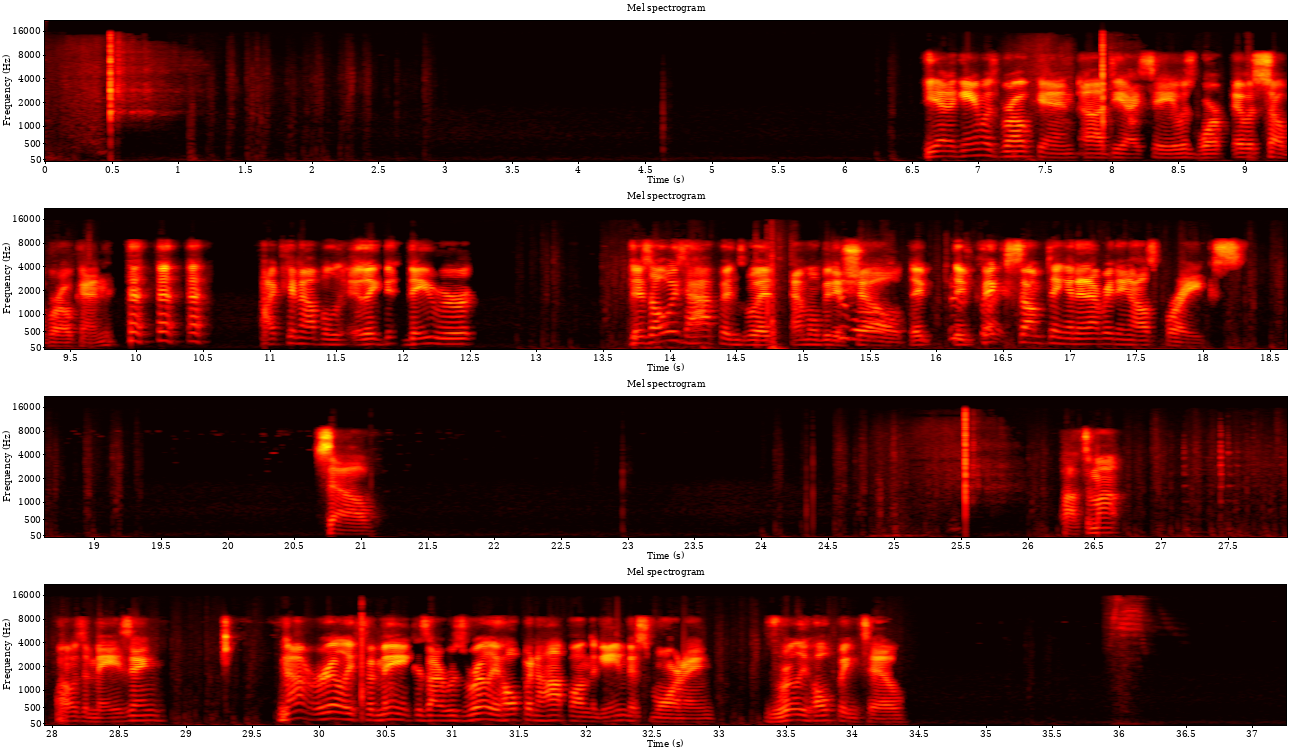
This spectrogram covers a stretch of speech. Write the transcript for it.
Yeah, the game was broken, uh, DIC. It was wor- It was so broken. I cannot believe like they were. This always happens with MLB The Show. They two they strikes. fix something and then everything else breaks. So. Popped him up. That was amazing. Not really for me, because I was really hoping to hop on the game this morning. Really hoping to.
